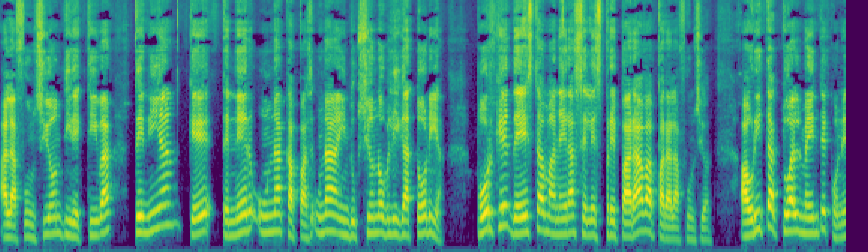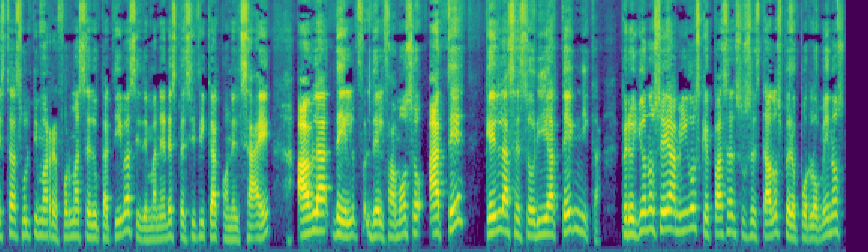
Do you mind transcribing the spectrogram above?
a la función directiva tenían que tener una, una inducción obligatoria porque de esta manera se les preparaba para la función. Ahorita actualmente con estas últimas reformas educativas y de manera específica con el SAE, habla del, famoso AT, que es la asesoría técnica. Pero yo no sé, amigos, qué pasa en sus estados, pero por lo menos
